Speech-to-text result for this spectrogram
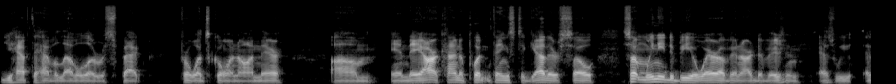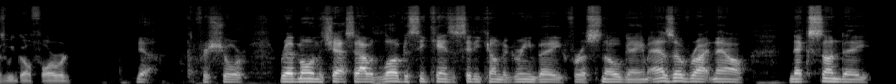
you have to have a level of respect for what's going on there. Um, and they are kind of putting things together. So something we need to be aware of in our division as we as we go forward. Yeah, for sure. Red Mo in the chat said, I would love to see Kansas City come to Green Bay for a snow game. As of right now, next Sunday,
